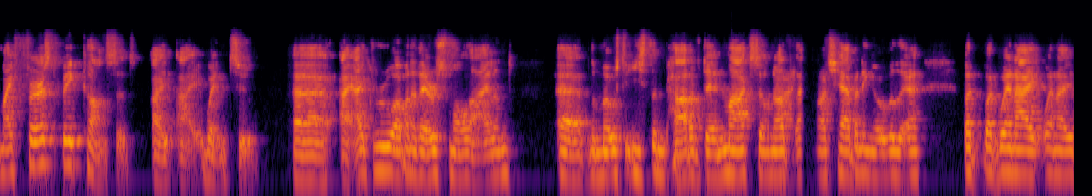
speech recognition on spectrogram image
my first big concert I, I went to. Uh, I, I, grew up on a very small island, uh, the most eastern part of Denmark, so not that much happening over there but but when I when I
